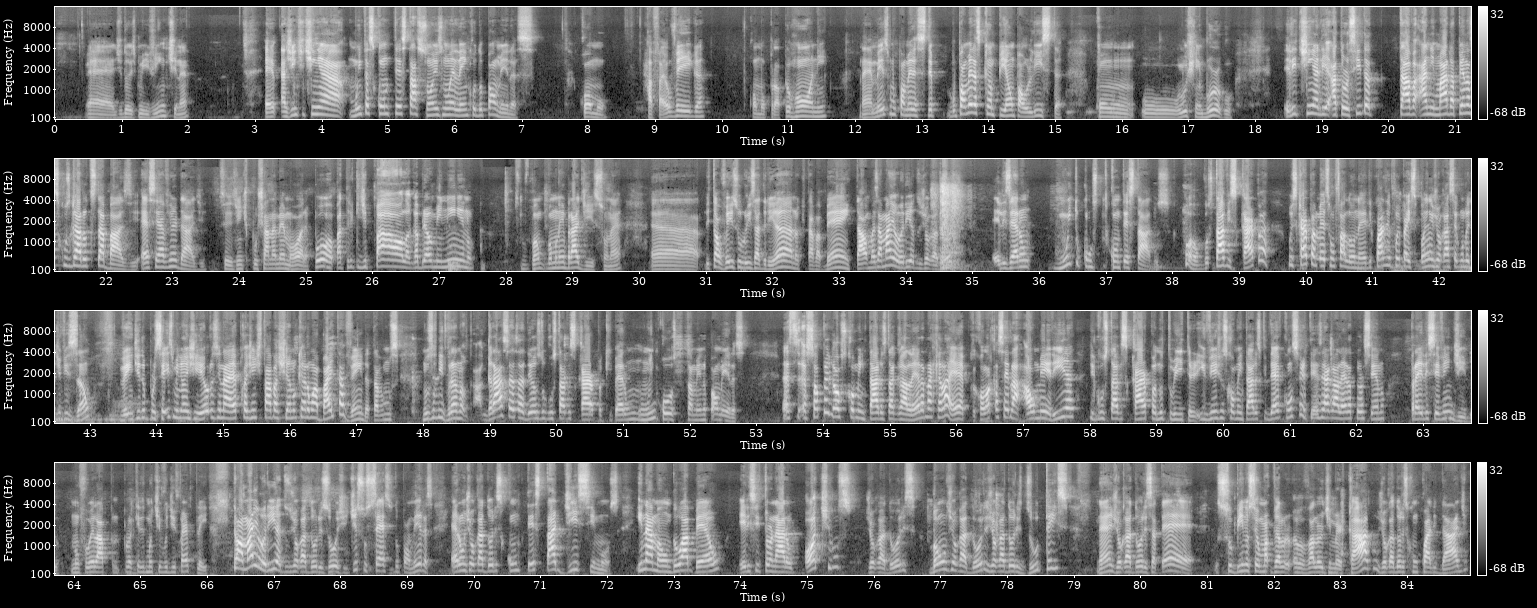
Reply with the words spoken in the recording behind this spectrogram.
é, de 2020, né? É, a gente tinha muitas contestações no elenco do Palmeiras, como Rafael Veiga, como o próprio Rony, né? Mesmo o Palmeiras, o Palmeiras campeão paulista com o Luxemburgo, ele tinha ali a torcida estava animada apenas com os garotos da base. Essa é a verdade. Se a gente puxar na memória, porra, Patrick de Paula, Gabriel Menino, vamos, vamos lembrar disso, né? É, e talvez o Luiz Adriano, que estava bem e tal, mas a maioria dos jogadores, eles eram muito contestados. Porra, o Gustavo Scarpa, o Scarpa mesmo falou, né? Ele quase foi para a Espanha jogar a segunda divisão, vendido por 6 milhões de euros, e na época a gente estava achando que era uma baita venda. Estávamos nos livrando, graças a Deus, do Gustavo Scarpa, que era um, um encosto também no Palmeiras. É, é, só pegar os comentários da galera naquela época. Coloca, sei lá, Almeria e Gustavo Scarpa no Twitter e veja os comentários que deve, com certeza, é a galera torcendo para ele ser vendido. Não foi lá por aquele motivo de fair play. Então, a maioria dos jogadores hoje de sucesso do Palmeiras eram jogadores contestadíssimos. E na mão do Abel, eles se tornaram ótimos jogadores, bons jogadores, jogadores úteis, né? Jogadores até subindo seu valor de mercado, jogadores com qualidade,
